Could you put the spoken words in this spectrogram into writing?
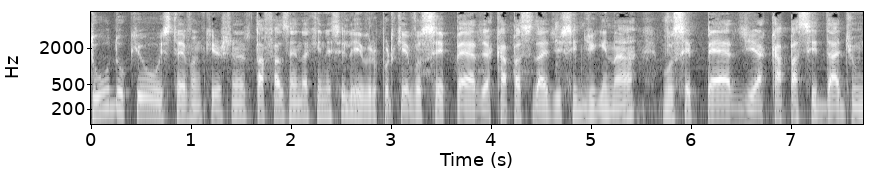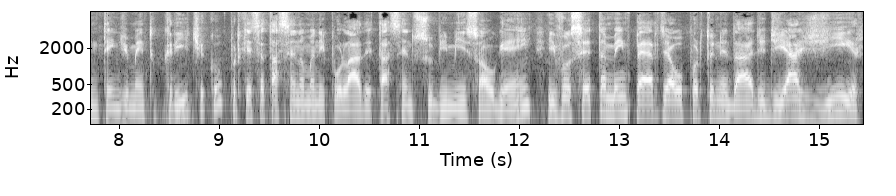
tudo que o Stephen Kirchner está fazendo aqui nesse livro, porque você perde a capacidade de se indignar, você perde a capacidade de um entendimento crítico, porque você está sendo manipulado e está sendo submisso a alguém, e você também perde a oportunidade de agir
